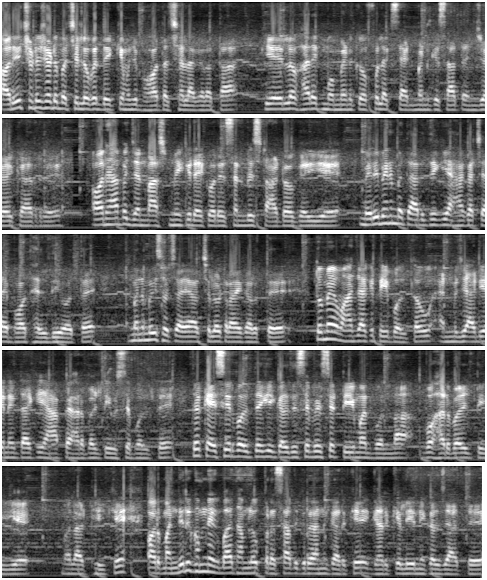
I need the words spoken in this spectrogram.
और ये छोटे छोटे बच्चे लोग को देख के मुझे बहुत अच्छा लग रहा था कि ये लोग हर एक मोमेंट को फुल एक्साइटमेंट के साथ एंजॉय कर रहे और यहाँ पे जन्माष्टमी की डेकोरेशन भी स्टार्ट हो गई है। मेरी बहन बता रही थी कि यहाँ का चाय बहुत हेल्दी होता है। मैंने भी सोचा, यार चलो ट्राई करते हैं। तो मैं वहाँ जाके टी बोलता हूँ एंड मुझे आइडिया नहीं था कि यहाँ पे हर्बल टी उसे बोलते तो कैशियर बोलते कि गलती से भी उसे टी मत बोलना, वो हर्बल टी है। बोला, ठीक है। और मंदिर घूमने के बाद हम लोग प्रसाद ग्रहण करके घर के लिए निकल जाते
